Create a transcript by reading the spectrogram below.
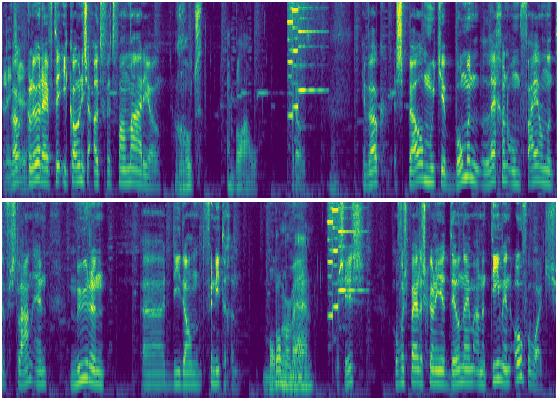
Welke kleur heeft de iconische outfit van Mario? Rood en blauw. Rood. In welk spel moet je bommen leggen om vijanden te verslaan en muren eh, die dan vernietigen? Bomberman. Precies. Hoeveel spelers kunnen je deelnemen aan een team in Overwatch?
